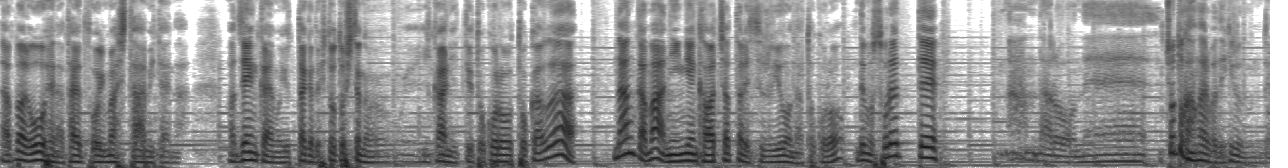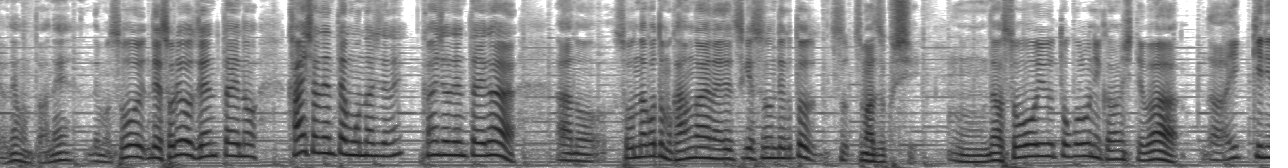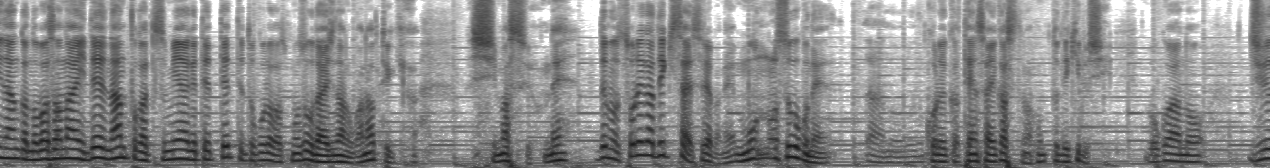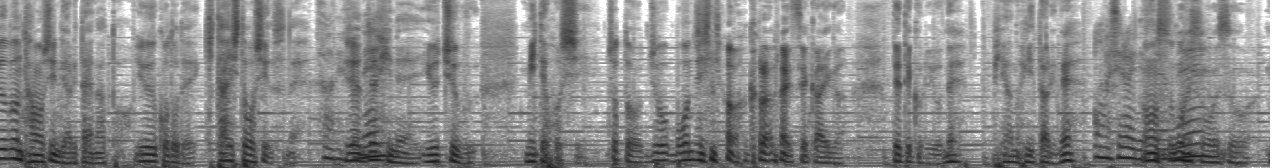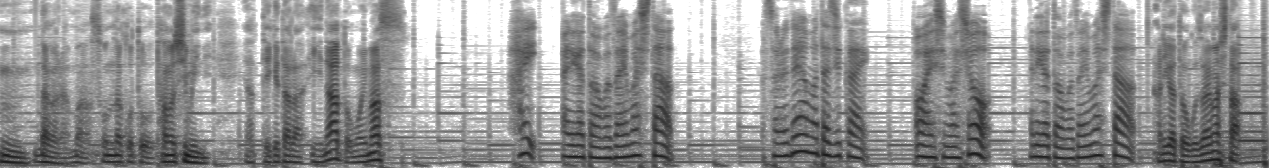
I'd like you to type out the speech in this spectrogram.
やっぱり横柄な態度を取りましたみたいな、まあ、前回も言ったけど人としてのいかにっていうところとかがなんかまあ人間変わっちゃったりするようなところ。でもそれってなんだろうね。ちょっと考えればできるんだよね本当はね。でもそうでそれを全体の会社全体も同じでね。会社全体があのそんなことも考えないで突き進んでいくとつまずくし、うん、だからそういうところに関しては一気になんか伸ばさないでなんとか積み上げてってってところがものすごく大事なのかなっていう気がしますよね。でもそれができさえすればねものすごくねあのこれか天才生かすっていうのは本当できるし僕はあの十分楽しんでやりたいなということで期待してほしいですね。そうですね。ぜひね YouTube 見てほしい。ちょっと凡人にはわからない世界が出てくるよねピアノ弾いたりね。面白いですよね、うん、すごいすごいすごい、うん、だからまあそんなことを楽しみにやっていけたらいいなと思います。はいありがとうございました。それではまた次回お会いしましょう。ありがとうございました。ありがとうございました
